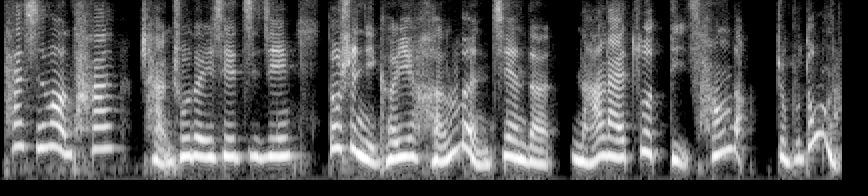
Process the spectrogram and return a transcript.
他希望他产出的一些基金都是你可以很稳健的拿来做底仓的，就不动的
